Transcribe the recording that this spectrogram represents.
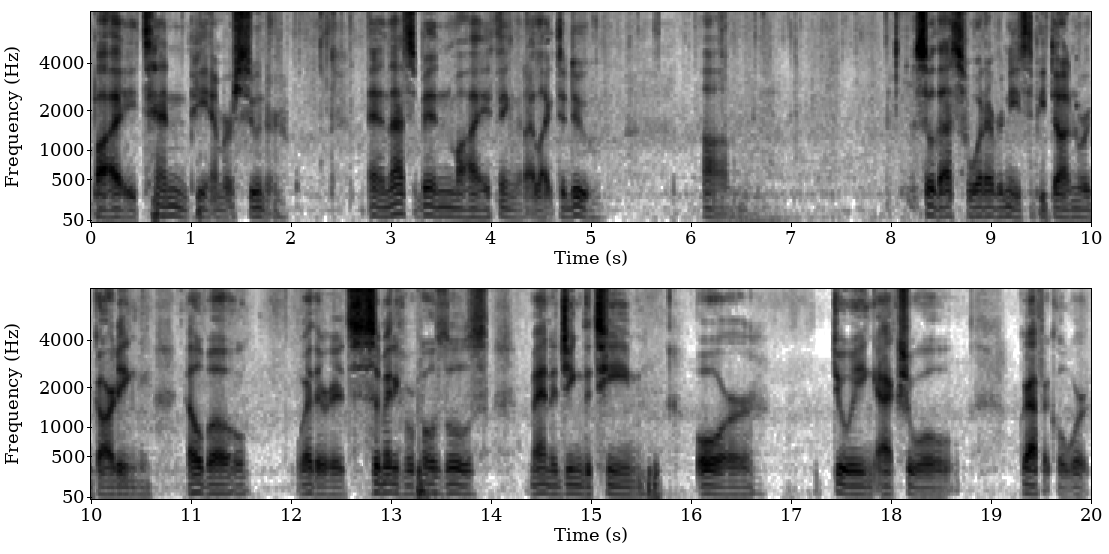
by 10 p.m. or sooner. And that's been my thing that I like to do. Um, so that's whatever needs to be done regarding elbow, whether it's submitting proposals, managing the team, or doing actual graphical work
